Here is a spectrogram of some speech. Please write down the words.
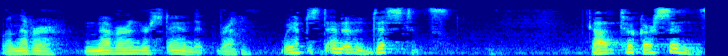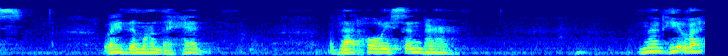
we'll never, never understand it, brethren. We have to stand at a distance. God took our sins, laid them on the head of that holy sin bearer. And then he let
